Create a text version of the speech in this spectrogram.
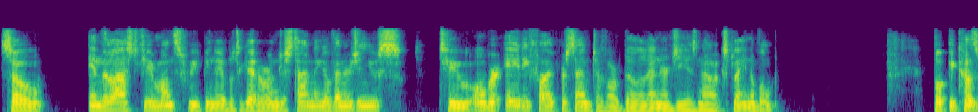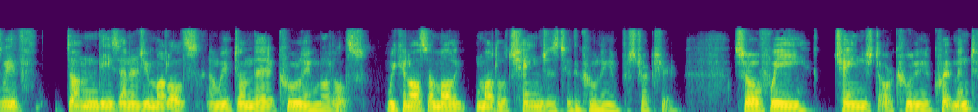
So in the last few months, we've been able to get our understanding of energy use to over 85% of our billed energy is now explainable. But because we've done these energy models and we've done the cooling models, we can also model changes to the cooling infrastructure. So if we changed our cooling equipment,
